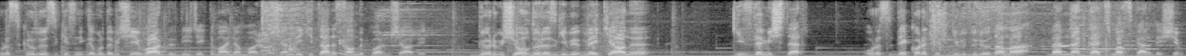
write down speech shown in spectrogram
Burası kırılıyorsa kesinlikle burada bir şey vardır diyecektim. Aynen varmış. Hem de iki tane sandık varmış abi. Görmüş olduğunuz gibi mekanı gizlemişler. Orası dekoratif gibi duruyordu ama benden kaçmaz kardeşim.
